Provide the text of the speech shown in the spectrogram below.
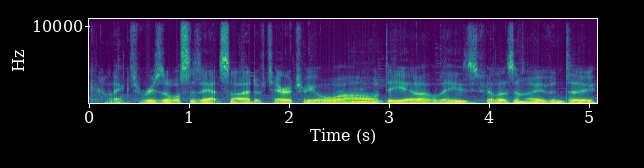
collect resources outside of territory. Oh, oh dear, all these fellas are moving too.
